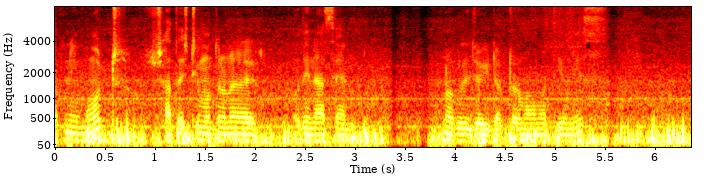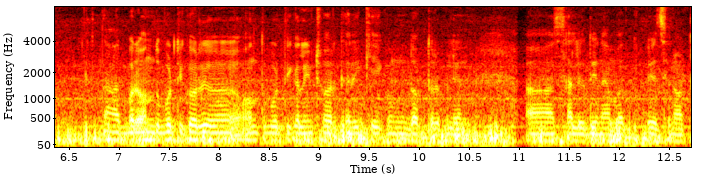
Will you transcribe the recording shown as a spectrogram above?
আপনি মোট সাতাশটি মন্ত্রণালয়ের অধীনে আছেন নোবেল জয়ী ডক্টর মোহাম্মদ ইউনিস। তারপরে অন্তর্বর্তী অন্তর্বর্তীকালীন সরকারি কে কোন দপ্তর পেলেন? সালিউদ্দিন আহমদ পেয়েছেন অর্থ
